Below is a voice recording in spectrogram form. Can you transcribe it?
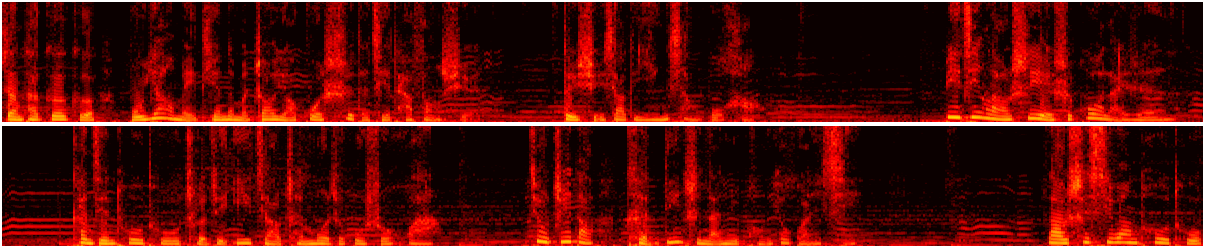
让他哥哥不要每天那么招摇过市的接他放学，对学校的影响不好。毕竟老师也是过来人，看见兔兔扯着衣角沉默着不说话，就知道肯定是男女朋友关系。老师希望兔兔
